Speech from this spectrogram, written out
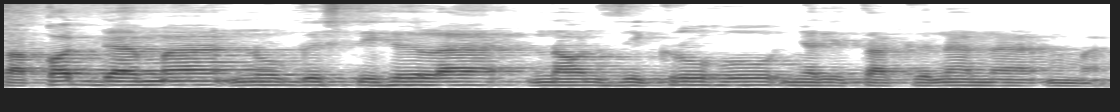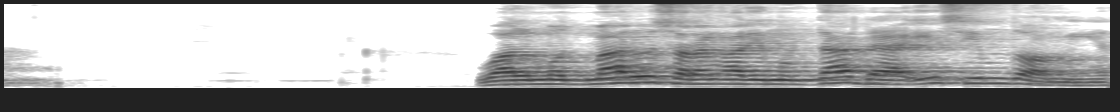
taqaddama nu geus tiheula non zikruhu nyaritakeunana emma wal mudmaru sareng ari mubtada isim dhamir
